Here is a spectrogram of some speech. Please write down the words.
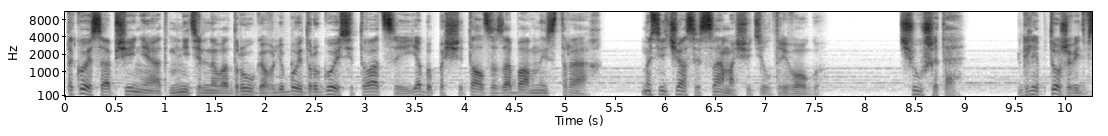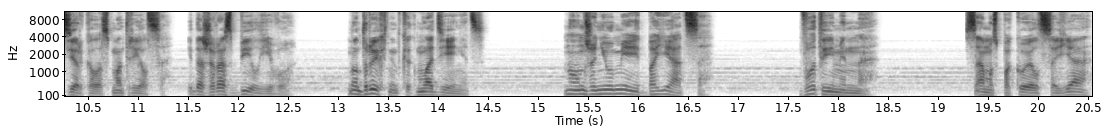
Такое сообщение от мнительного друга в любой другой ситуации я бы посчитал за забавный страх, но сейчас и сам ощутил тревогу. Чушь это. Глеб тоже ведь в зеркало смотрелся и даже разбил его, но дрыхнет как младенец. Но он же не умеет бояться. Вот именно. Сам успокоился я,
